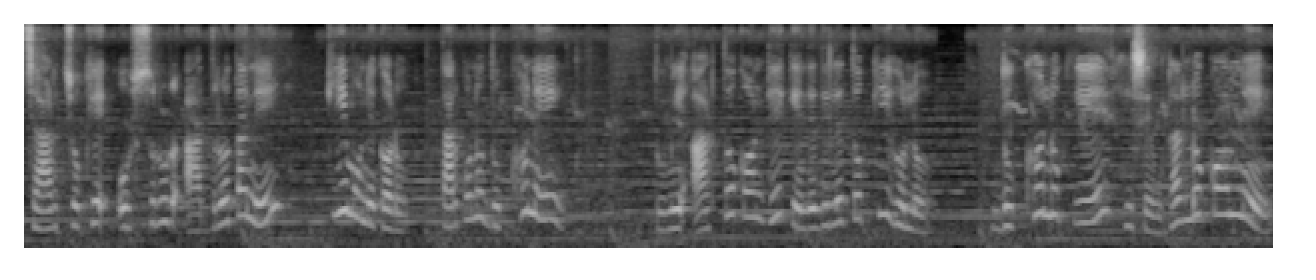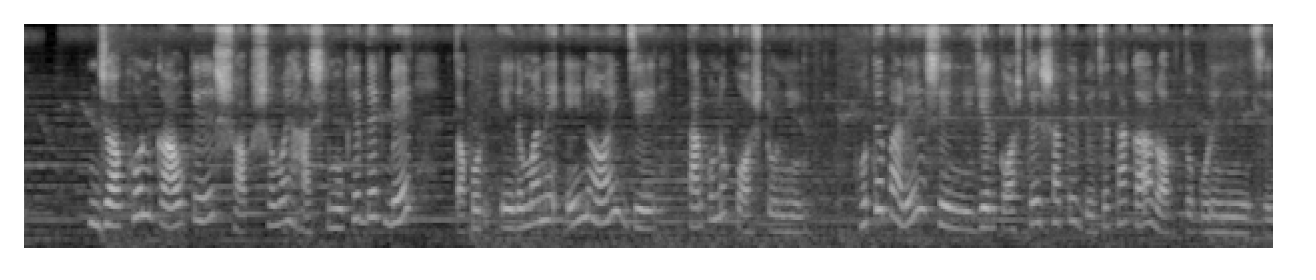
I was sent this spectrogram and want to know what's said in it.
যার চোখে অশ্রুর আর্দ্রতা নেই, কি মনে করো, তার কোনো দুঃখ নেই? তুমি আর্ত কণ্ঠে কেঁদে দিলে তো কি হলো? দুঃখ লুকিয়ে হেসে ওঠার লোক কম নেই। যখন কাউকে সবসময় হাসি মুখে দেখবে, তখন এর মানে এই নয় যে তার কোনো কষ্ট নেই। হতে পারে সে নিজের কষ্টের সাথে বেঁচে থাকা রপ্ত করে নিয়েছে।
